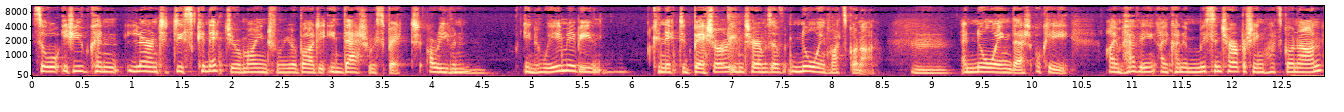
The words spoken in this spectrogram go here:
So if you can learn to disconnect your mind from your body in that respect, or even mm. in a way, maybe connected better in terms of knowing what's going on mm. and knowing that, okay, I'm having, I'm kind of misinterpreting what's going on,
